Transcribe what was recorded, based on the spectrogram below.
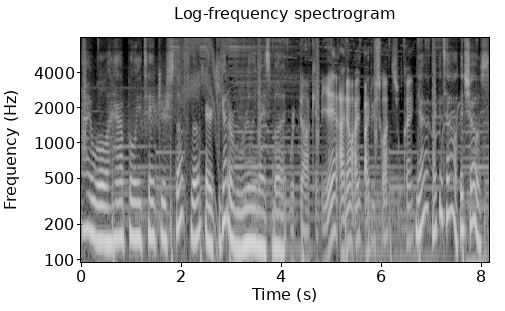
I will happily take your stuff, though. Eric, you got a really nice butt. We're ducking. Yeah, I know. I, I do squats. Okay. Yeah, I can tell. It shows.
